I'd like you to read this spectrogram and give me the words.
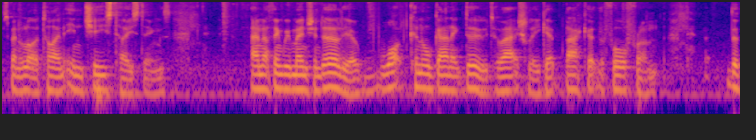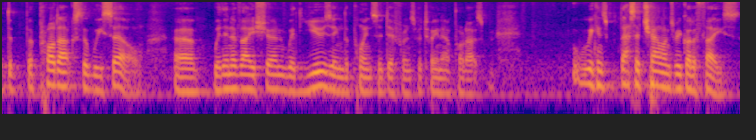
spend a lot of time in cheese tastings. And I think we mentioned earlier, what can organic do to actually get back at the forefront? The, the, the products that we sell uh, with innovation, with using the points of difference between our products, we can, that's a challenge we've got to face.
